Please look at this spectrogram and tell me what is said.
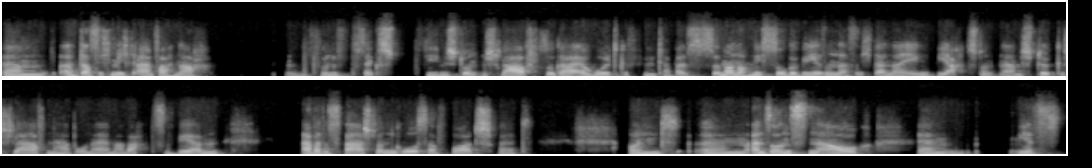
Ähm, dass ich mich einfach nach fünf, sechs, sieben Stunden Schlaf sogar erholt gefühlt habe. Also es ist immer noch nicht so gewesen, dass ich dann da irgendwie acht Stunden am Stück geschlafen habe, ohne einmal wach zu werden. Aber das war schon ein großer Fortschritt. Und ähm, ansonsten auch ähm, jetzt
